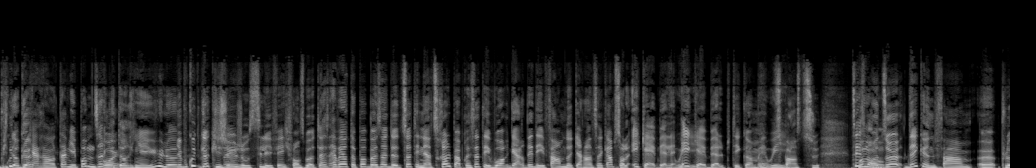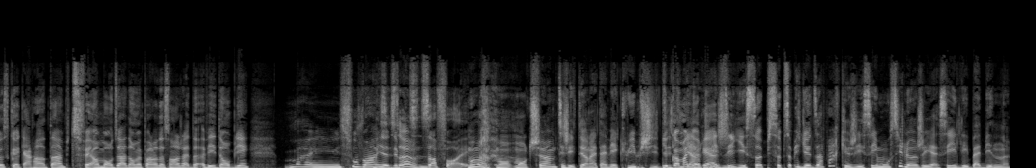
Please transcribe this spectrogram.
puis t'as gars- 40 ans, viens pas me dire Ouais. que t'as rien eu, là. Il y a beaucoup de gars qui jugent aussi les filles qui font du botox. Ah, voyons, t'as pas besoin de ça, t'es naturel. Puis après ça, t'es voir regarder des femmes de 45 ans, puis sur le, et qu'elle est belle, oui. et qu'elle est belle. Puis t'es comme, mais oui. tu penses-tu? Tu sais, c'est mon- dur. Dès qu'une femme, euh, plus que 40 ans, puis tu fais, oh mon Dieu, elle a donc pas de son âge, elle avait donc bien. Ben, souvent, Mais il y a des ça. petites affaires. Moi, mon, mon, mon chum, tu sais, j'ai été honnête avec lui, puis j'ai dit, comment il a j'ai réagi? essayé ça, puis ça, puis ça. Puis Il y a des affaires que j'ai essayé. Moi aussi, là, j'ai essayé les babines.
